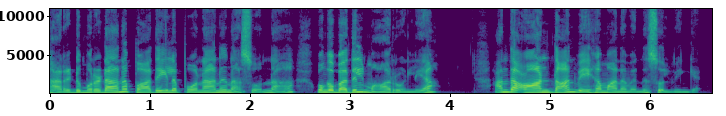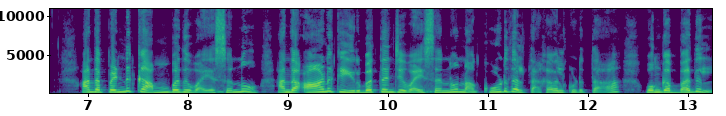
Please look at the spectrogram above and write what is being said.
கரடு முரடான பாதையில போனான்னு நான் சொன்னா உங்க பதில் மாறும் இல்லையா? அந்த ஆண் தான் வேகமானவன்னு சொல்வீங்க. அந்த பெண்ணுக்கு ஐம்பது வயசுன்னும் அந்த ஆணுக்கு இருபத்தஞ்சு வயசுன்னும் நான் கூடுதல் தகவல் கொடுத்தா உங்க பதில்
